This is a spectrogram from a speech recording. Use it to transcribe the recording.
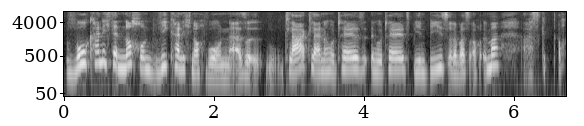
Wo kann ich denn noch und wie kann ich noch wohnen? Also klar, kleine Hotels, Hotels, B&Bs oder was auch immer, aber es gibt auch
